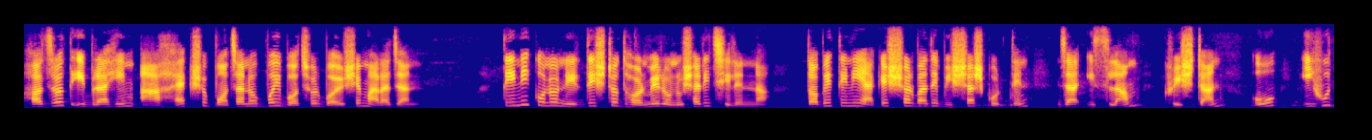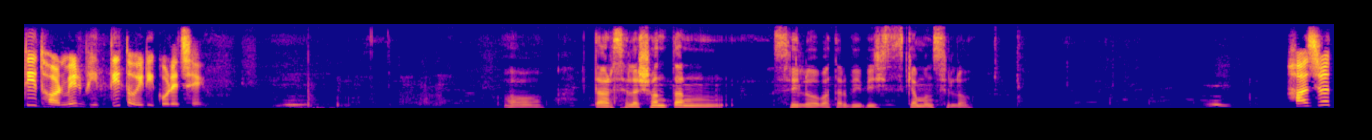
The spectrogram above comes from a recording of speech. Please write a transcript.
হজরত ইব্রাহিম আহ একশো পঁচানব্বই বছর বয়সে মারা যান। তিনি কোনো নির্দিষ্ট ধর্মের অনুসারী ছিলেন না। তবে তিনি একেশ্বরবাদে বিশ্বাস করতেন যা ইসলাম খ্রিস্টান ও ইহুদি ধর্মের ভিত্তি তৈরি করেছে। তার ছেলে সন্তান ছিল বা তার বিবি কেমন ছিল? হজরত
